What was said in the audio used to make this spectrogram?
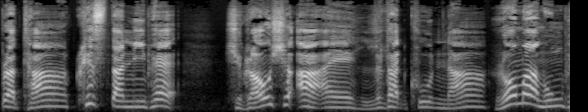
ปรัทาคริสตานีเพชกราวชอาไอละดัดคูนาโรมามุงเพ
